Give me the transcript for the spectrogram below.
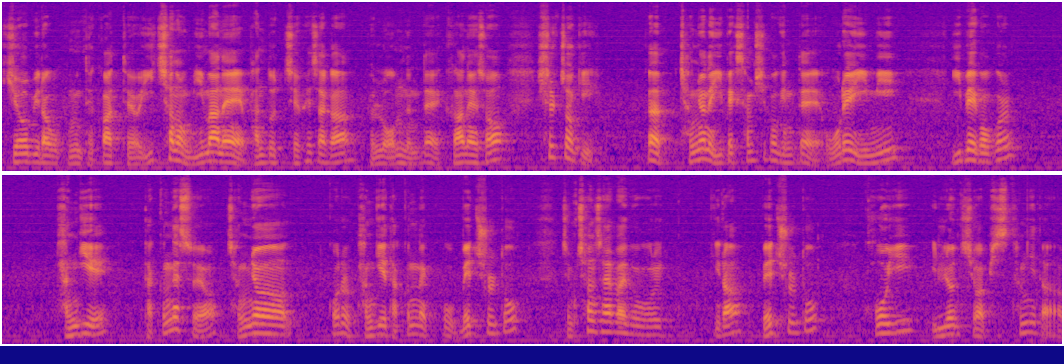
기업이라고 보면 될 것 같아요. 2천억 미만의 반도체 회사가 별로 없는데 그 안에서 실적이 그러니까 작년에 230억인데 올해 이미 200억을 반기에 다 끝냈어요. 작년 거를 반기에 다 끝냈고 매출도 지금 1,400억이라 매출도 거의 1년치와 비슷합니다.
